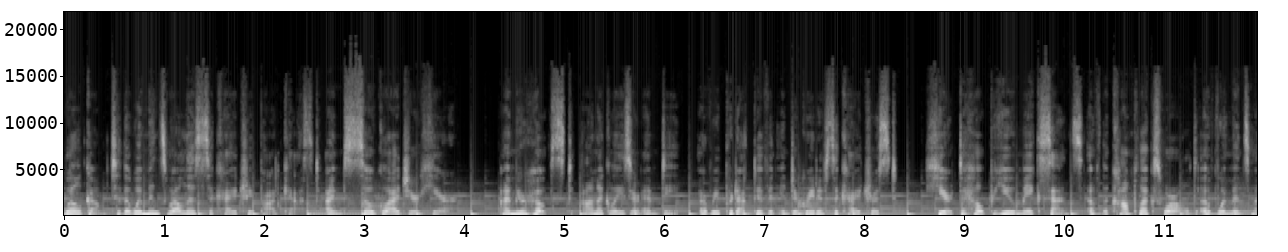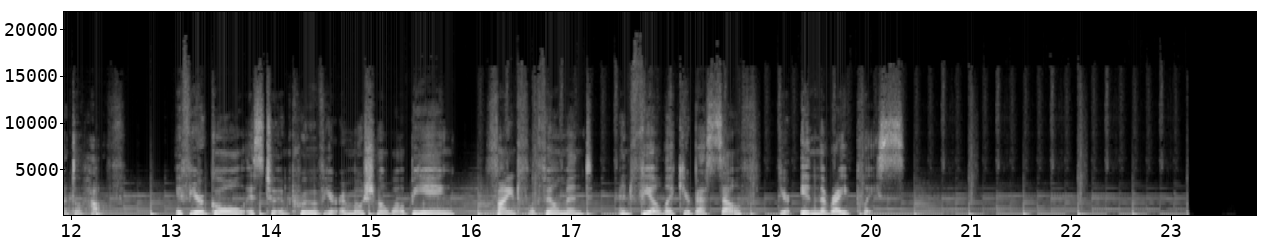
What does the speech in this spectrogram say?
Welcome to the Women's Wellness Psychiatry Podcast. I'm so glad you're here. I'm your host, Anna Glezer, MD, a reproductive and integrative psychiatrist, here to help you make sense of the complex world of women's mental health. If your goal is to improve your emotional well being, find fulfillment, and feel like your best self, you're in the right place.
